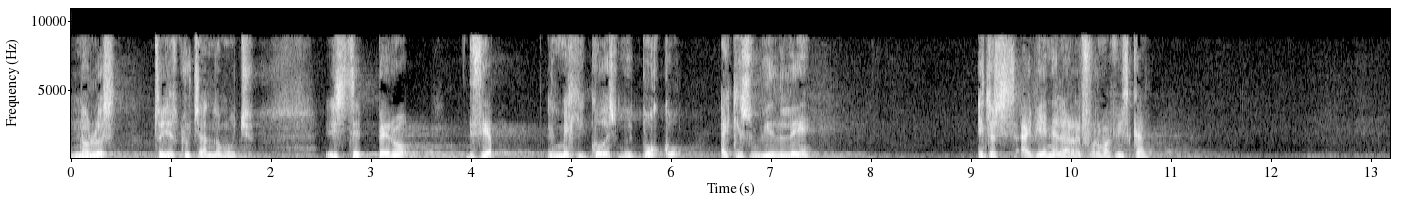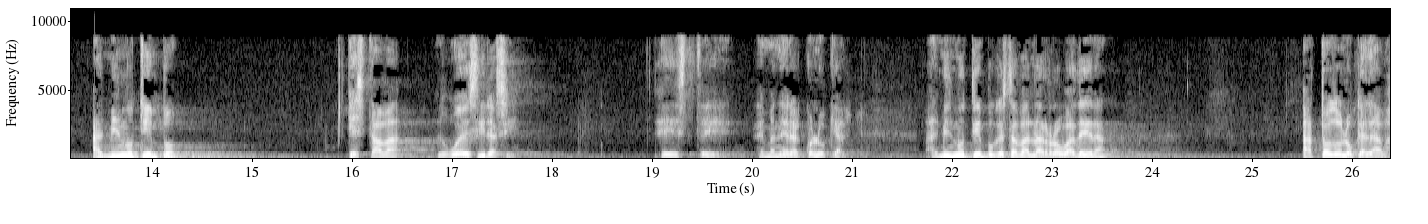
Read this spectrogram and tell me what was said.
no lo estoy escuchando mucho. Este, pero decía, en México es muy poco, hay que subirle. Entonces ahí viene la reforma fiscal. Al mismo tiempo estaba lo voy a decir así, este, de manera coloquial. Al mismo tiempo que estaba la robadera, a todo lo que daba.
